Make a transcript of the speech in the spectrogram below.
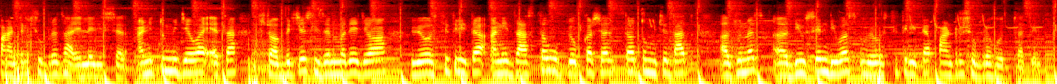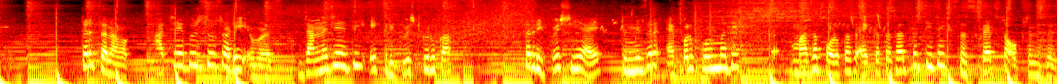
पांढरे शुभ्र झालेले दिसतात. आणि तुम्ही जेव्हा याचा स्ट्रॉबेरीच्या सीझनमध्ये जेव्हा व्यवस्थितरित्या आणि जास्त उपयोग करशाल तर तुमचे दात अजूनच दिवसेंदिवस व्यवस्थितरित्या पांढरे शुभ्र होत जातील. तर चला मग आजच्या एपिसोडसाठी एवढंच. जाण्याच्या आधी एक रिक्वेस्ट करू का? तर रिक्वेस्ट ही आहे तुम्ही जर ॲपल फोनमध्ये माझा पॉडकास्ट ऐकत असाल तर तिथे एक सबस्क्राईबचा ऑप्शन असेल.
